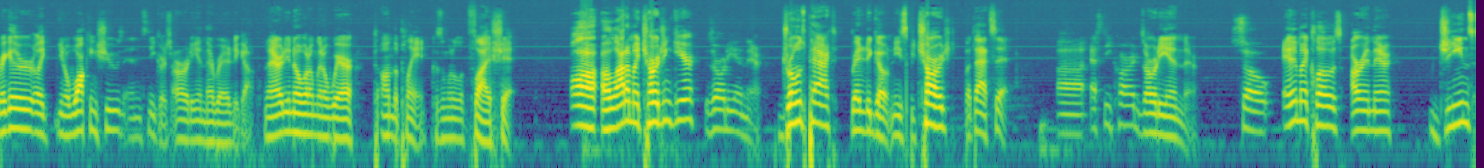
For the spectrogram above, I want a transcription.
Regular, like, you know, walking shoes and sneakers are already in there ready to go. And I already know what I'm going to wear on the plane because I'm going to look fly as shit. Uh, a lot of my charging gear is already in there. Drone's packed, ready to go. It needs to be charged, but that's it. Uh, SD card is already in there. So, and my clothes are in there. Jeans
